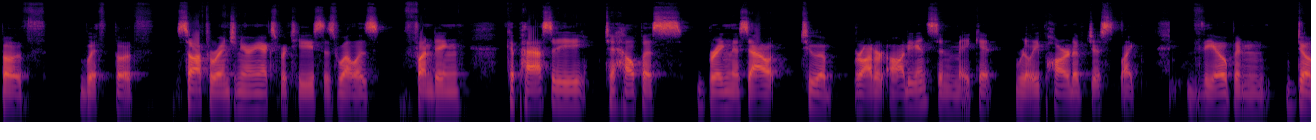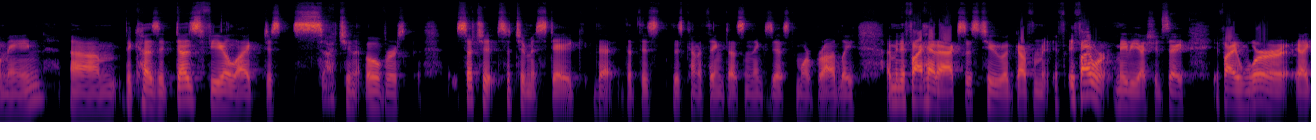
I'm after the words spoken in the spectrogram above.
both with both software engineering expertise as well as funding capacity to help us bring this out to a broader audience and make it really part of just like the open domain um, because it does feel like just such an over such a such a mistake that that this this kind of thing doesn't exist more broadly. I mean if i had access to a government if, if i were maybe i should say if i were at,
